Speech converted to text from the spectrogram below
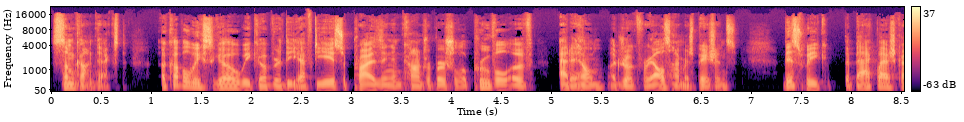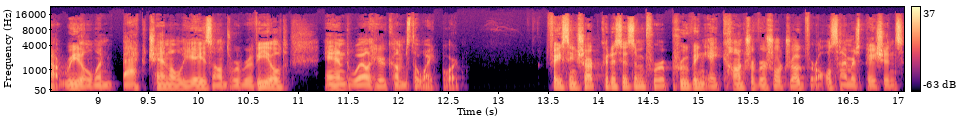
Some context. A couple weeks ago, we covered the FDA's surprising and controversial approval of Aduhelm, a drug for Alzheimer's patients. This week, the backlash got real when back channel liaisons were revealed, and well, here comes the whiteboard. Facing sharp criticism for approving a controversial drug for Alzheimer's patients,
